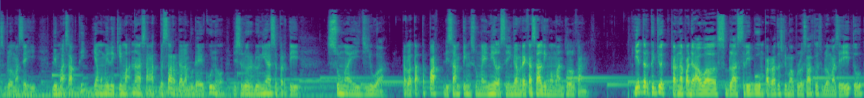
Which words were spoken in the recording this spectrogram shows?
sebelum masehi. Bima Sakti yang memiliki makna sangat besar dalam budaya kuno di seluruh dunia seperti sungai jiwa terletak tepat di samping sungai Nil sehingga mereka saling memantulkan. Ia terkejut karena pada awal 11.451 sebelum Masehi itu,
